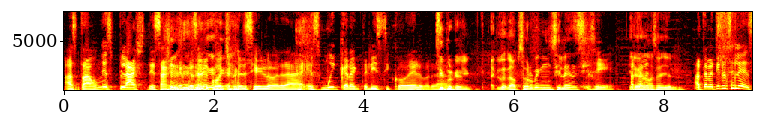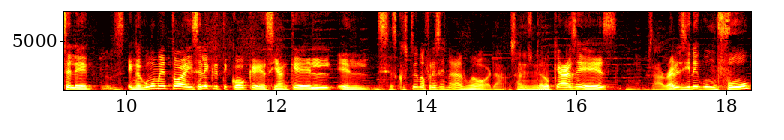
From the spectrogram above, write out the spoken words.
Hasta un splash de sangre, que sale cocho decirlo, ¿verdad? Es muy característico de él, ¿verdad? Sí, porque lo, lo absorbe en un silencio. Sí. Y A, el... Tarantino se le, se le... En algún momento ahí se le criticó que decían que él... él es que usted no ofrece nada nuevo, ¿verdad? O sea, usted lo que hace es o sea, agarrar el cine Kung Fu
